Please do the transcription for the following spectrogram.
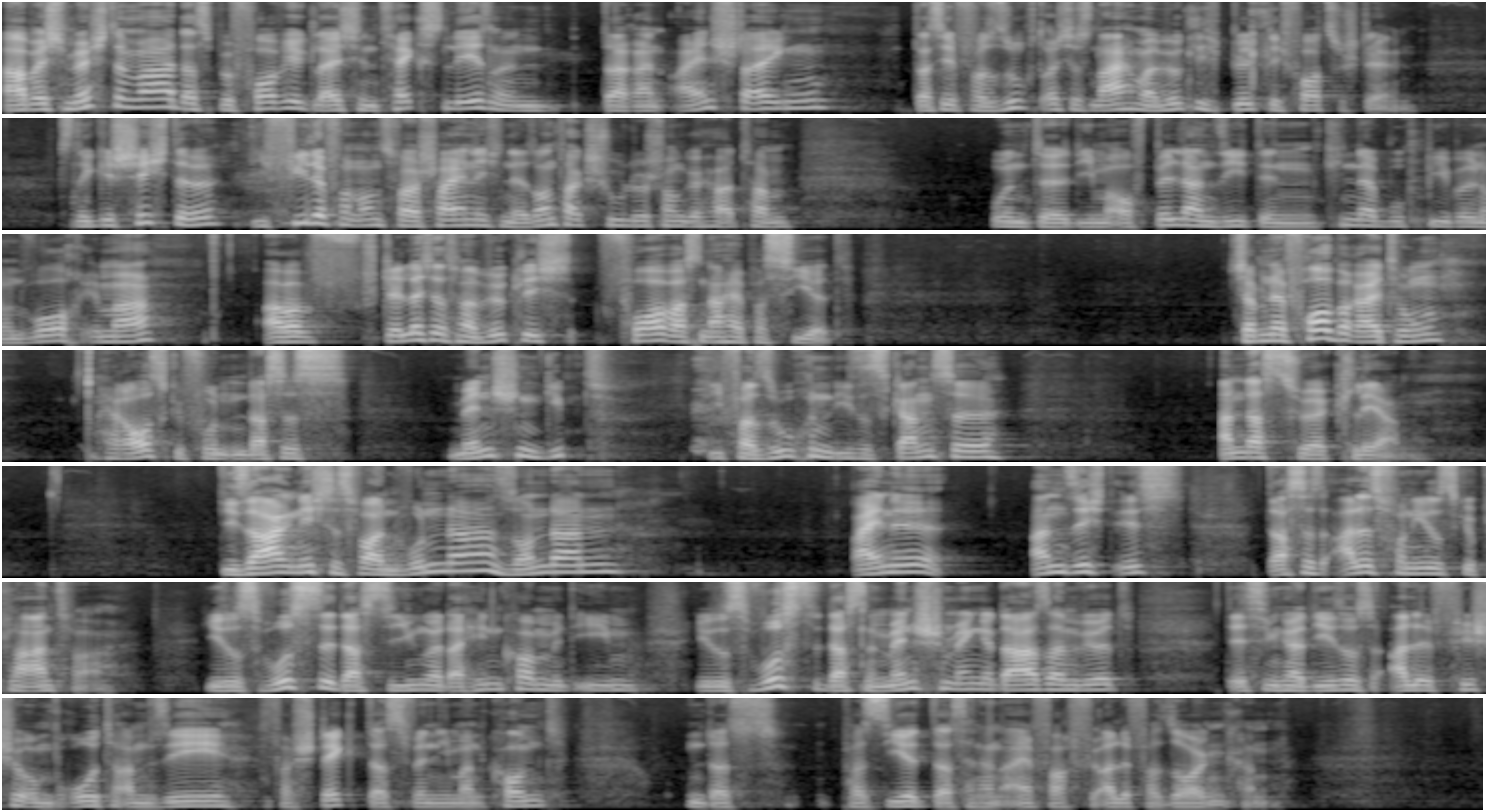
Aber ich möchte mal, dass bevor wir gleich den Text lesen und daran einsteigen, dass ihr versucht, euch das nachher mal wirklich bildlich vorzustellen. Ist eine Geschichte, die viele von uns wahrscheinlich in der Sonntagsschule schon gehört haben und äh, die man auf Bildern sieht, in Kinderbuchbibeln und wo auch immer aber stellt euch das mal wirklich vor, was nachher passiert. Ich habe in der Vorbereitung herausgefunden, dass es Menschen gibt, die versuchen, dieses Ganze anders zu erklären. Die sagen nicht, es war ein Wunder, sondern eine Ansicht ist, dass das alles von Jesus geplant war. Jesus wusste, dass die Jünger dahin kommen mit ihm. Jesus wusste, dass eine Menschenmenge da sein wird. Deswegen hat Jesus alle Fische und Brote am See versteckt, dass wenn jemand kommt und das passiert, dass er dann einfach für alle versorgen kann. Und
